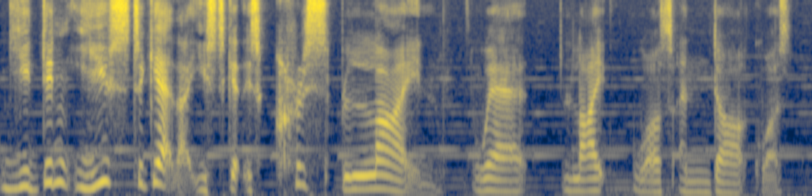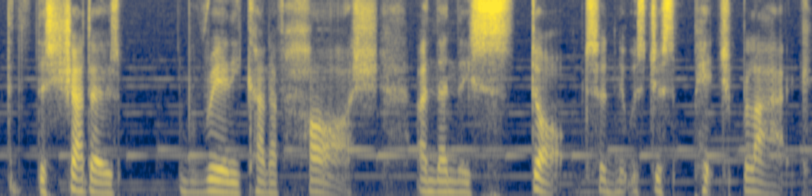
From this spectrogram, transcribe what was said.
you didn't used to get that. You used to get this crisp line where light was and dark was. The, the shadows really kind of harsh, and then they stopped, and it was just pitch black.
